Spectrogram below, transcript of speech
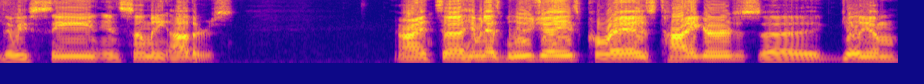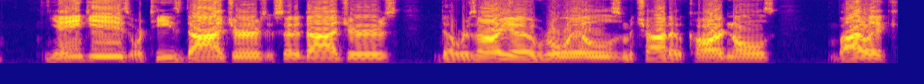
that we've seen in so many others. All right, uh, Jimenez Blue Jays, Perez Tigers, uh, Gilliam Yankees, Ortiz Dodgers, Uceta Dodgers, Del Rosario Royals, Machado Cardinals, Bielak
